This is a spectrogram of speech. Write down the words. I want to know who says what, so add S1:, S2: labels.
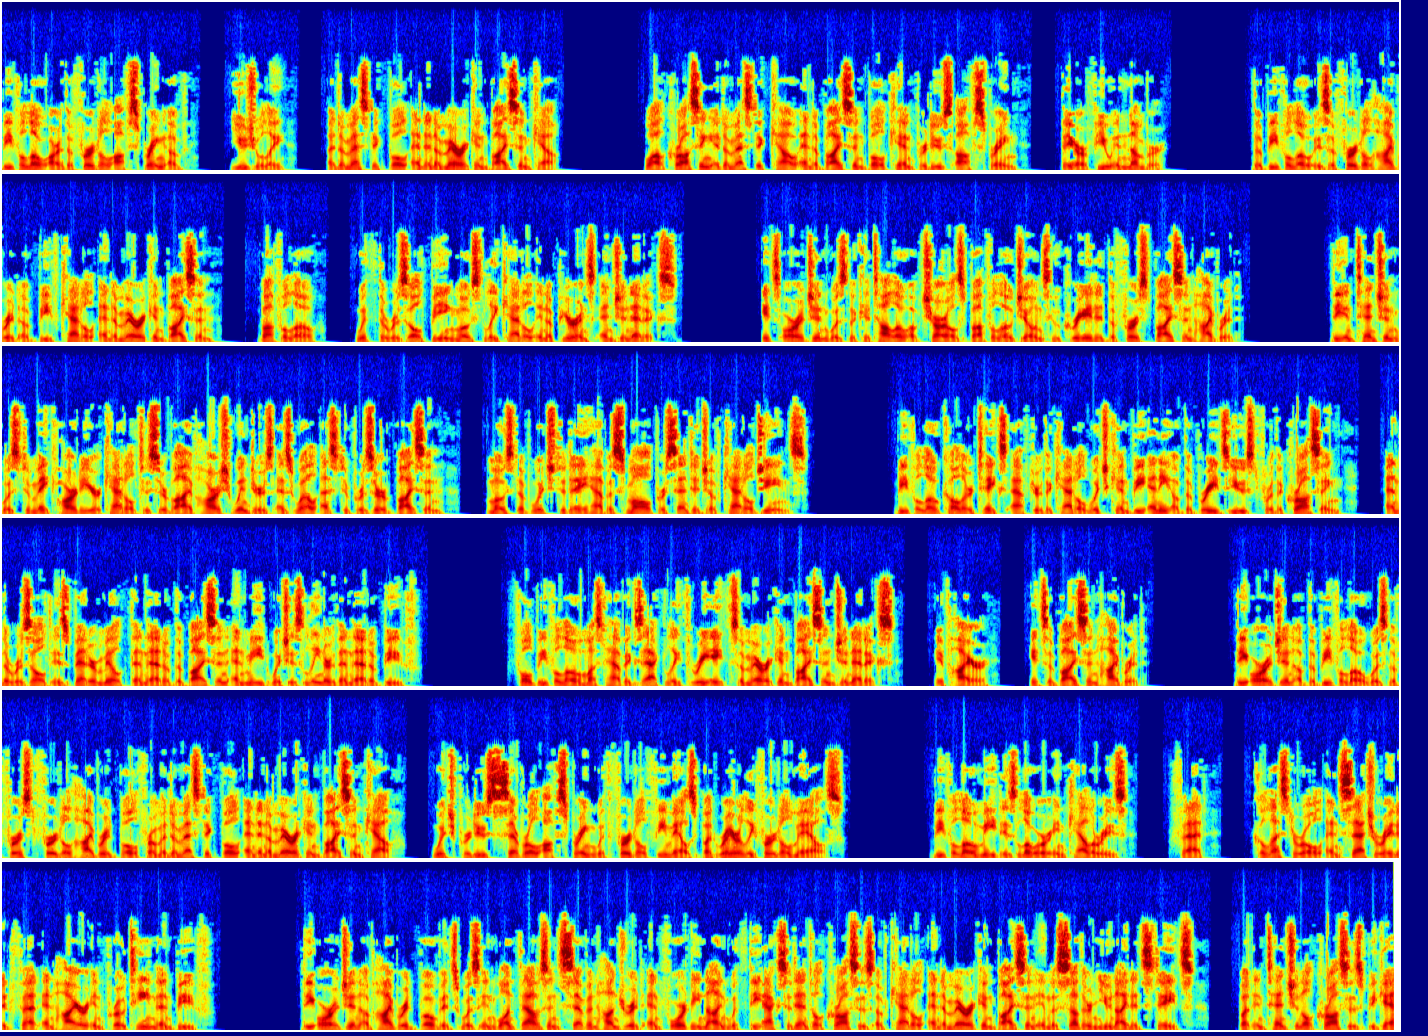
S1: Beefalo are the fertile offspring of, usually, a domestic bull and an American bison cow. While crossing a domestic cow and a bison bull can produce offspring, they are few in number. The beefalo is a fertile hybrid of beef cattle and American bison, buffalo, with the result being mostly cattle in appearance and genetics. Its origin was the catalo of Charles Buffalo Jones who created the first bison hybrid. The intention was to make hardier cattle to survive harsh winters as well as to preserve bison, most of which today have a small percentage of cattle genes. Beefalo color takes after the cattle which can be any of the breeds used for the crossing, and the result is better milk than that of the bison and meat which is leaner than that of beef. Full beefalo must have exactly 3 eighths American bison genetics, if higher, it's a bison hybrid. The origin of the beefalo was the first fertile hybrid bull from a domestic bull and an American bison cow, which produced several offspring with fertile females but rarely fertile males. Beefalo meat is lower in calories, fat, cholesterol and saturated fat and higher in protein than beef. The origin of hybrid bovids was in 1749 with the accidental crosses of cattle and American bison in the southern United States, but intentional crosses began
